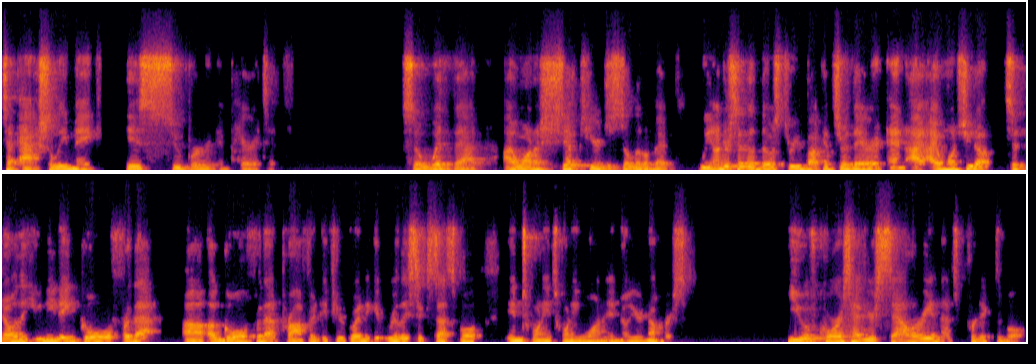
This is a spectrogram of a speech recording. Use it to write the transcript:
to actually make is super imperative. So, with that, I want to shift here just a little bit. We understand that those three buckets are there, and I, I want you to, to know that you need a goal for that, uh, a goal for that profit if you're going to get really successful in 2021 and know your numbers. You, of course, have your salary, and that's predictable.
